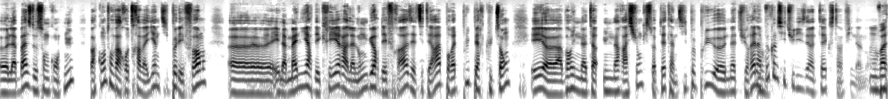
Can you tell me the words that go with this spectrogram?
euh, la base de son contenu. Par contre, on va retravailler un petit peu les formes euh, et la manière d'écrire, à la longueur des phrases, etc., pour être plus percutant et avoir une, une narration qui soit peut-être un petit peu plus naturelle, un peu comme si tu lisais un texte hein, finalement. On va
